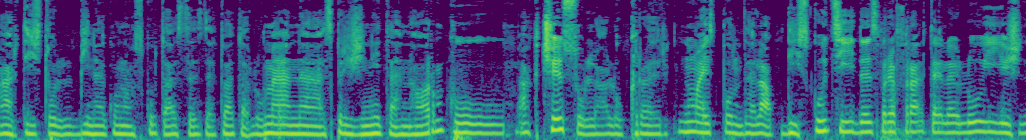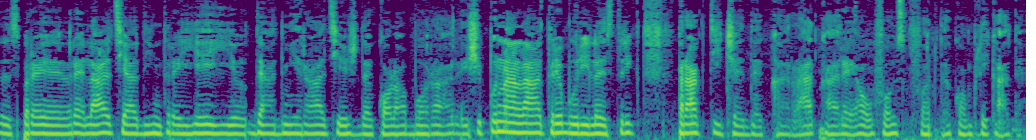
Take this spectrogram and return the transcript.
artistul bine cunoscut astăzi de toată lumea, ne-a sprijinit enorm cu accesul la lucrări. Nu mai spun de la discuții despre fratele lui și despre relația dintre ei de admirație și de colaborare și până la treburile strict practice de cărat care au fost foarte complicate.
